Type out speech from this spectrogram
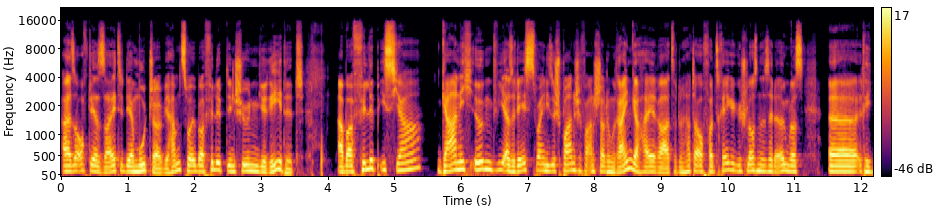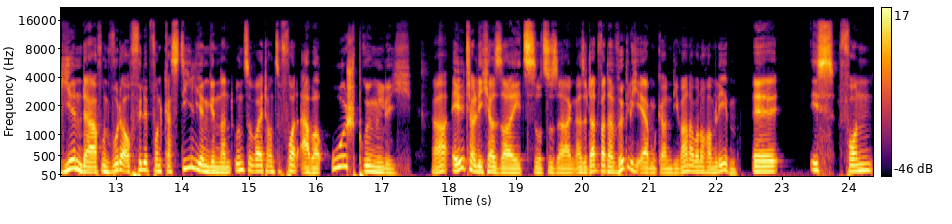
also auf der Seite der Mutter. Wir haben zwar über Philipp den Schönen geredet, aber Philipp ist ja gar nicht irgendwie, also der ist zwar in diese spanische Veranstaltung reingeheiratet und hatte auch Verträge geschlossen, dass er da irgendwas äh, regieren darf und wurde auch Philipp von Kastilien genannt und so weiter und so fort, aber ursprünglich, ja, elterlicherseits sozusagen, also das, was er wirklich erben kann, die waren aber noch am Leben, äh, ist von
